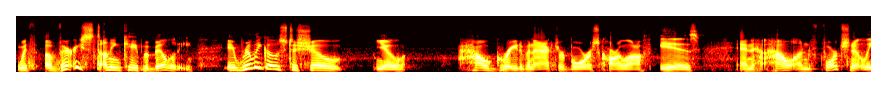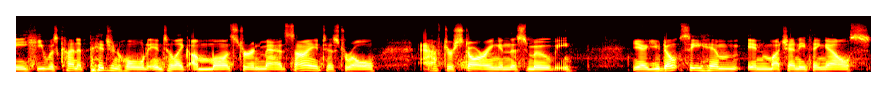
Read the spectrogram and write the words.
with a very stunning capability. It really goes to show, you know, how great of an actor Boris Karloff is and how unfortunately he was kind of pigeonholed into like a monster and mad scientist role after starring in this movie. You know, you don't see him in much anything else,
